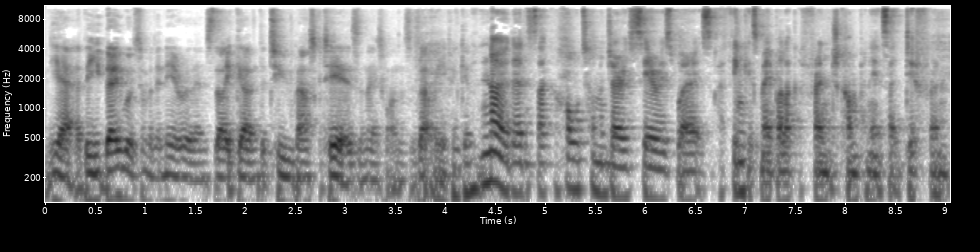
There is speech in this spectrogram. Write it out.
Yeah, the, they were some of the nearer ones, like um, the two Musketeers and those ones. Is that what you're thinking? No, there's like a whole Tom and Jerry series where it's I think it's made by like a French company. It's like different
